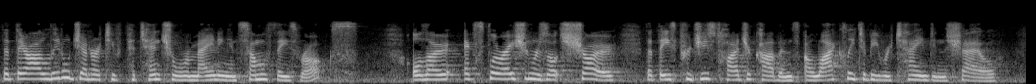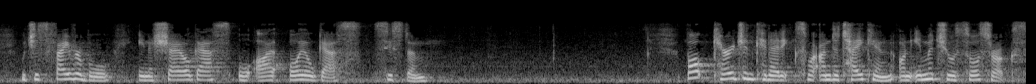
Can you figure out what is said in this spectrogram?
that there are little generative potential remaining in some of these rocks, although exploration results show that these produced hydrocarbons are likely to be retained in the shale, which is favourable in a shale gas or oil gas system. Bulk kerogen kinetics were undertaken on immature source rocks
